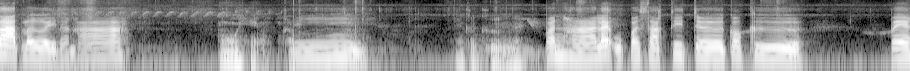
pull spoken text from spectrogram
ราดเลยนะคะ โอ้ยแห้งครับนี่ยังเคืองๆเลยปัญหาและอุปสรรคที่เจอก็คือ แปลง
